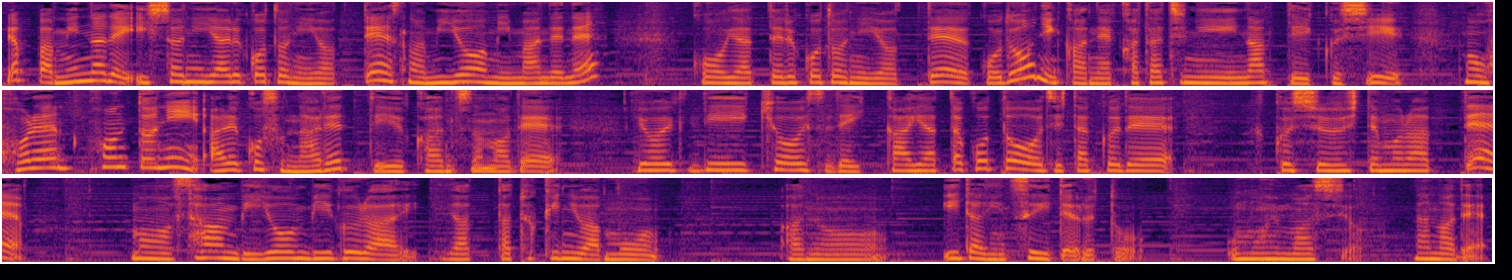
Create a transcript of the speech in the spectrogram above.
やっぱみんなで一緒にやることによってその見よう見まねでねこうやってることによってこうどうにかね形になっていくしもうこれ本当にあれこそ慣れっていう感じなので料理教室で一回やったことを自宅で復習してもらってもう3尾4尾ぐらいやった時にはもうあの板についてると思いますよ。なので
